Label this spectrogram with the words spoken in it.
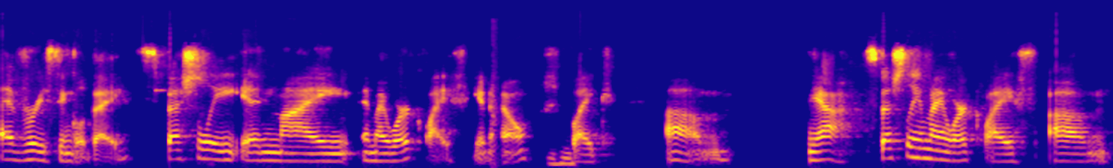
every single day, especially in my in my work life, you know. Mm-hmm. Like um, yeah, especially in my work life. Um,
